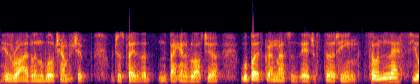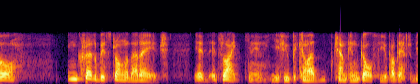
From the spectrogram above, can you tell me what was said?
his rival in the World Championship, which was played at the, the back end of last year, were both grandmasters at the age of 13. So unless you're incredibly strong at that age, it, it's like you know, if you become a champion golfer, you probably have to be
